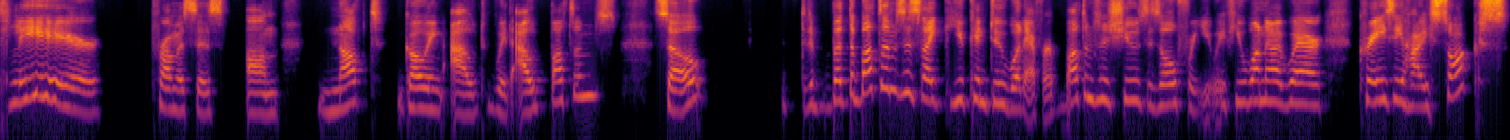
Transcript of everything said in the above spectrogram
clear promises on not going out without bottoms. So, the, but the bottoms is like you can do whatever. Bottoms and shoes is all for you. If you want to wear crazy high socks,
